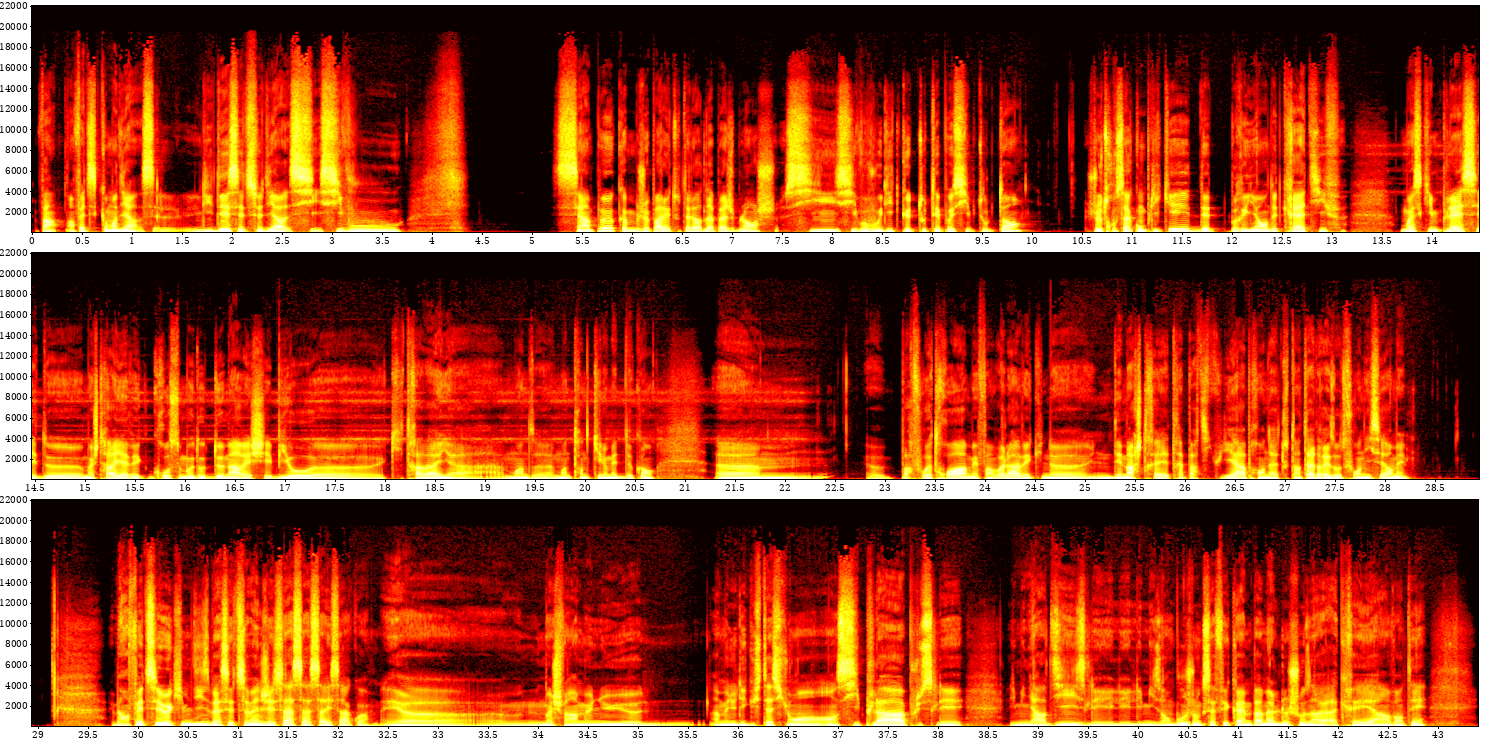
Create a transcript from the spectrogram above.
enfin, en fait, comment dire L'idée, c'est de se dire si, si vous c'est un peu comme je parlais tout à l'heure de la page blanche. Si, vous vous dites que tout est possible tout le temps, je trouve ça compliqué d'être brillant, d'être créatif. Moi, ce qui me plaît, c'est de. Moi, je travaille avec grosso modo deux maraîchers bio euh, qui travaillent à moins de, moins de 30 km de Caen. Euh, euh, parfois trois, mais enfin voilà, avec une, une démarche très, très particulière. Après, on a tout un tas de réseaux de fournisseurs, mais ben, en fait, c'est eux qui me disent bah, cette semaine j'ai ça, ça, ça et ça quoi. Et euh, moi, je fais un menu, euh, un menu dégustation en, six plats, plus les, les mignardises, les, les, mises en bouche. Donc ça fait quand même pas mal de choses à, créer, à inventer.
